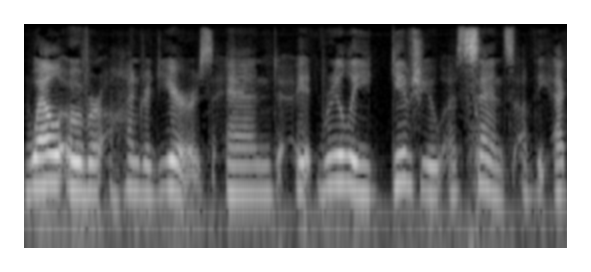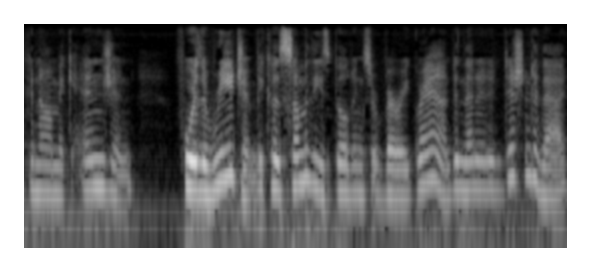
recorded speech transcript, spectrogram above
well over a hundred years, and it really gives you a sense of the economic engine for the region because some of these buildings are very grand. And then, in addition to that,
